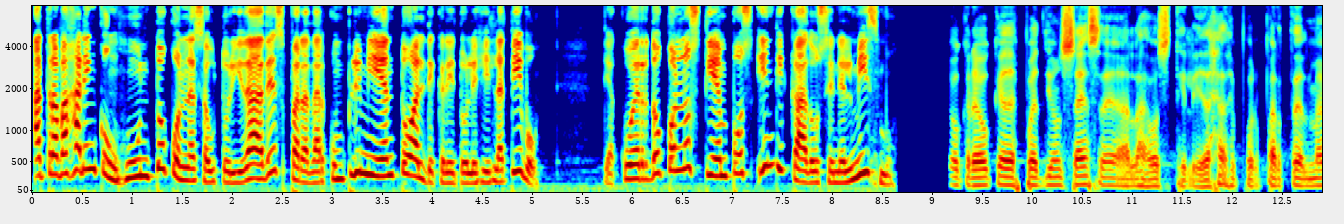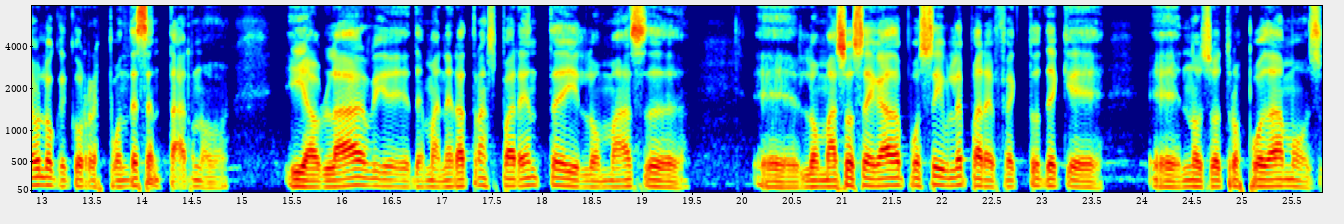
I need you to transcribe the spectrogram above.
a trabajar en conjunto con las autoridades para dar cumplimiento al decreto legislativo, de acuerdo con los tiempos indicados en el mismo. Yo creo que después de un cese a las hostilidades por parte del MEU, lo que corresponde es sentarnos y hablar eh, de manera transparente y lo más, eh, eh, lo más sosegada posible para efectos de que nosotros podamos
